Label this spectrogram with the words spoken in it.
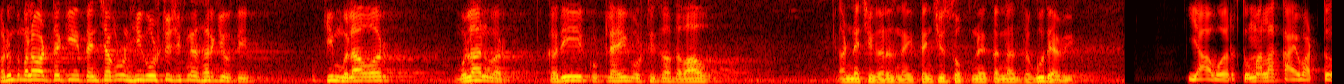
परंतु मला वाटतं की त्यांच्याकडून ही गोष्ट शिकण्यासारखी होती की मुलावर मुलांवर कधी कुठल्याही गोष्टीचा दबाव आणण्याची गरज नाही. त्यांची स्वप्ने त्यांना जगू द्यावी. यावर तुम्हाला काय वाटतं?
